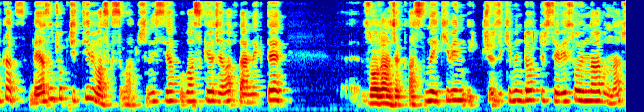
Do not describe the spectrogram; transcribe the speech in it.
Fakat beyazın çok ciddi bir baskısı var. Şimdi siyah bu baskıya cevap vermekte e, zorlanacak. Aslında 2300-2400 seviyesi oyunlar bunlar.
